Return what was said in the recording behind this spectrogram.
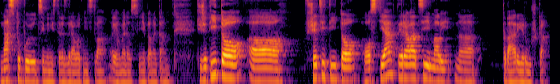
nastupujúci minister zdravotníctva, jeho meno si nepamätám. Čiže títo všetci títo hostia tej relácii mali na tvári rúška.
